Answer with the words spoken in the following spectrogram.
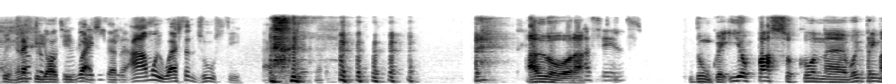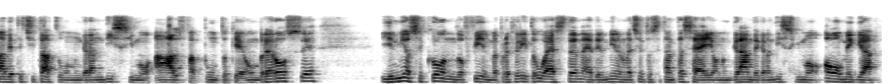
Quindi non è che io odio i western, amo i western giusti. Eh. allora, senso. Dunque, io passo con eh, voi. Prima avete citato un grandissimo Alfa, appunto, che è Ombre Rosse. Il mio secondo film preferito western è del 1976, un grande, grandissimo Omega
